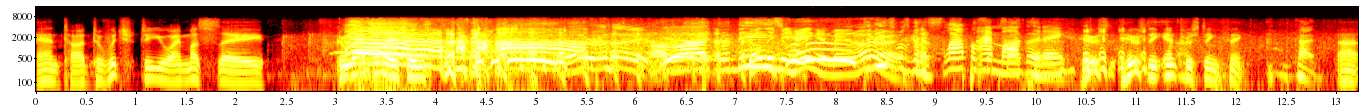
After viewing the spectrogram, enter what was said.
and Todd, to which to you I must say, congratulations. all right. All yeah. right, Don't Denise. leave me hanging, man. woo! All Denise right. was gonna slap us I'm upside off the today. head. here's, here's the interesting thing. Okay. Uh,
